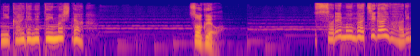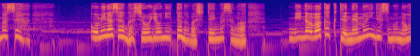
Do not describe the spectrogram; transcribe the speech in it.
2階で寝ていました。昨夜はそれも間違いはありません。お皆さんが商用に行ったのは知っていますがみんな若くて眠いんですもの。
